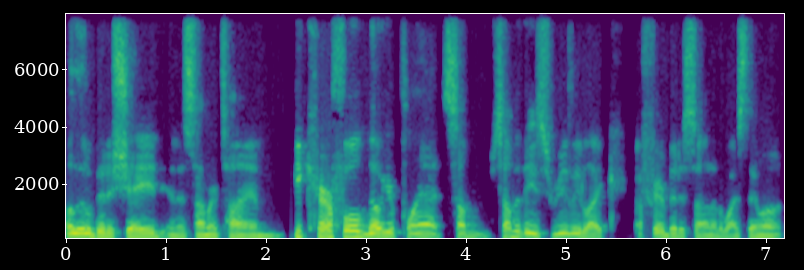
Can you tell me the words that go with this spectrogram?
a little bit of shade in the summertime. Be careful, know your plant. Some some of these really like a fair bit of sun, otherwise they won't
